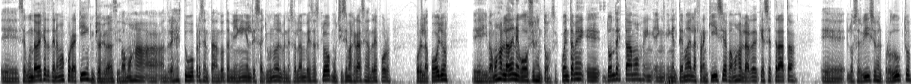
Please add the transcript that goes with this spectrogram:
Eh, segunda vez que te tenemos por aquí. Muchas gracias. Vamos a, Andrés estuvo presentando también en el desayuno del Venezuelan Business Club. Muchísimas gracias Andrés por, por el apoyo. Eh, y vamos a hablar de negocios entonces. Cuéntame, eh, ¿dónde estamos en, en, el tema de las franquicias? Vamos a hablar de qué se trata, eh, los servicios, el producto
